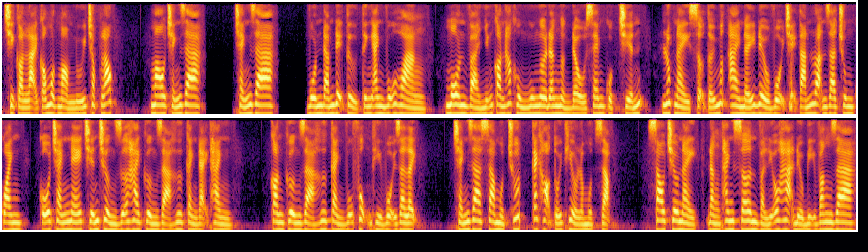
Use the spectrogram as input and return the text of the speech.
chỉ còn lại có một mỏm núi chọc lóc. Mau tránh ra! Tránh ra! Vốn đám đệ tử tinh anh Vũ Hoàng, môn và những con hắc hùng ngu ngơ đang ngẩng đầu xem cuộc chiến, lúc này sợ tới mức ai nấy đều vội chạy tán loạn ra chung quanh, cố tránh né chiến trường giữa hai cường giả hư cảnh đại thành. Còn cường giả hư cảnh Vũ Phụng thì vội ra lệnh, tránh ra xa một chút, cách họ tối thiểu là một dặm. Sau chiêu này, đằng Thanh Sơn và Liễu Hạ đều bị văng ra.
